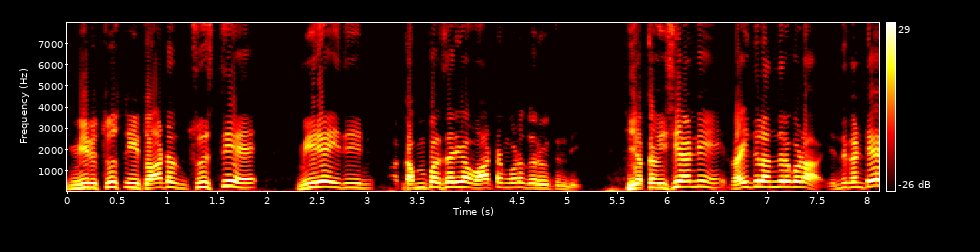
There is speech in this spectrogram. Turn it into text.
మీరు చూస్తే ఈ తోట చూస్తే మీరే ఇది కంపల్సరీగా వాడటం కూడా జరుగుతుంది. ఈ యొక్క విషయాన్ని రైతులందరూ కూడా ఎందుకంటే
